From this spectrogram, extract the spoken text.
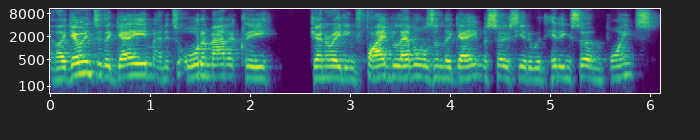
And I go into the game and it's automatically generating five levels in the game associated with hitting certain points.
